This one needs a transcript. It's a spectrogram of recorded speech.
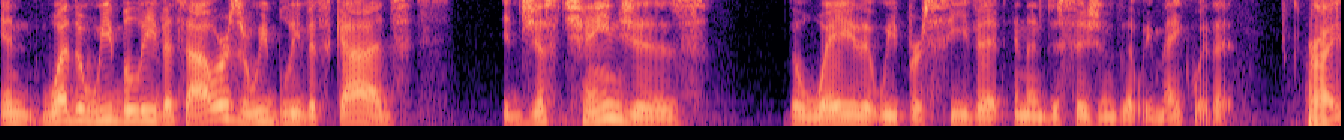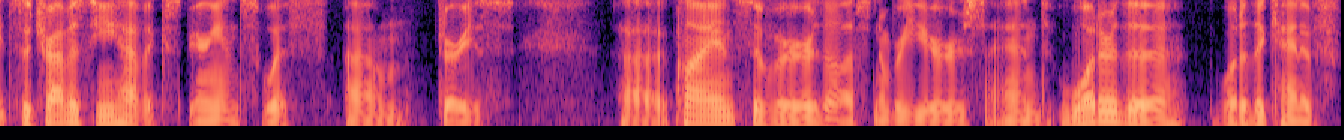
and whether we believe it's ours or we believe it's God's, it just changes the way that we perceive it and the decisions that we make with it. Right. So, Travis, you have experience with um, various uh, clients over the last number of years, and what are the what are the kind of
